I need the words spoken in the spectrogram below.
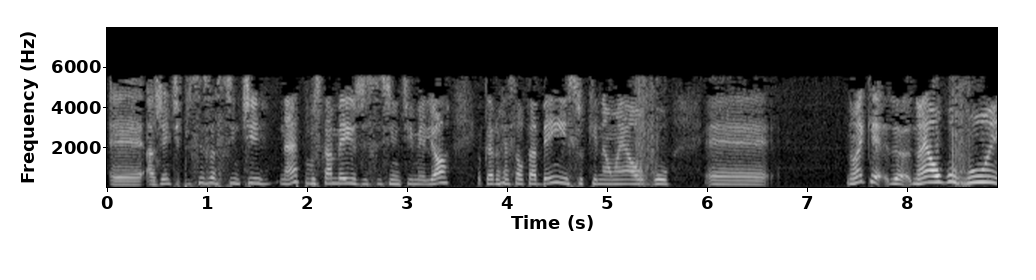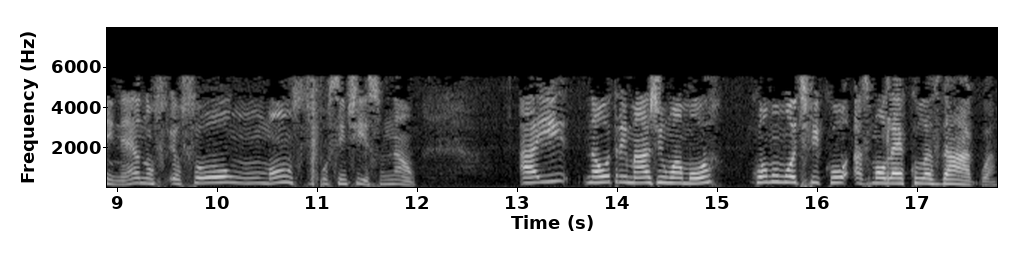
é, a gente precisa sentir, né, buscar meios de se sentir melhor. Eu quero ressaltar bem isso, que não é algo, é, não é que, não é algo ruim, né? Eu, não, eu sou um monstro por sentir isso, não. Aí, na outra imagem, o amor, como modificou as moléculas da água.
